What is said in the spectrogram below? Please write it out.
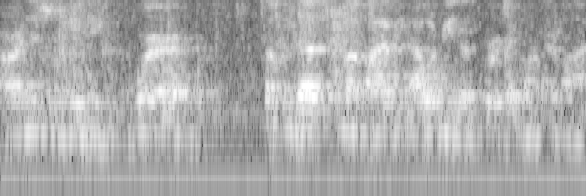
our initial meeting, where something does come up, I, I would be the first one in line.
